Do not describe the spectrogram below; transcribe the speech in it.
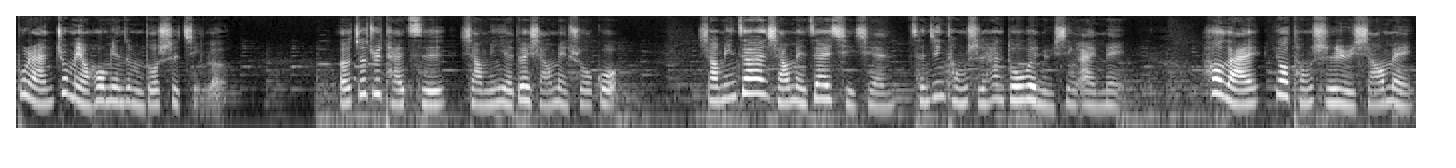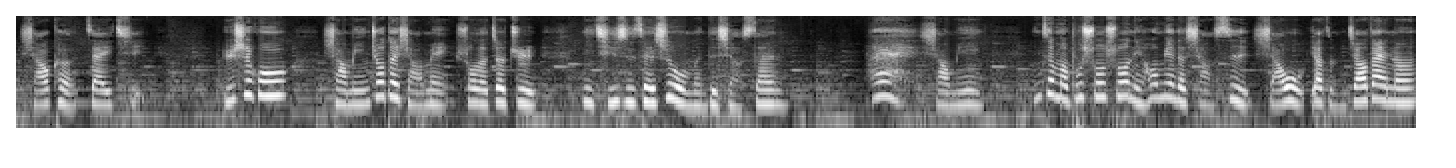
不然就没有后面这么多事情了。而这句台词，小明也对小美说过。小明在和小美在一起前，曾经同时和多位女性暧昧，后来又同时与小美、小可在一起。于是乎，小明就对小美说了这句。你其实才是我们的小三，哎，小明，你怎么不说说你后面的小四、小五要怎么交代呢？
